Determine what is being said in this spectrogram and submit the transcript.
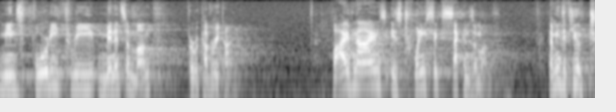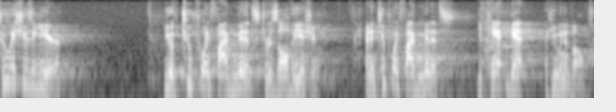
means 43 minutes a month for recovery time. Five nines is 26 seconds a month. That means if you have two issues a year, you have 2.5 minutes to resolve the issue. And in 2.5 minutes, you can't get a human involved.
